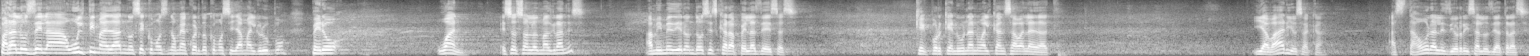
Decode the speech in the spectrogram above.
Para los de la última edad, no sé cómo, no me acuerdo cómo se llama el grupo, pero Juan, ¿esos son los más grandes? A mí me dieron dos escarapelas de esas, que porque en una no alcanzaba la edad. Y a varios acá. Hasta ahora les dio risa a los de atrás.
